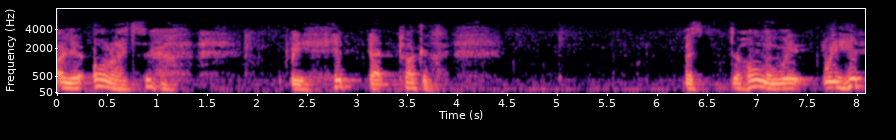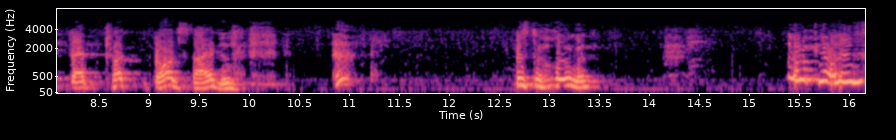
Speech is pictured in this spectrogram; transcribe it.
Are you all right, sir? We hit that truck and. Mr. Holman, we, we hit that truck broadside and. Mr. Holman. Look at it.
